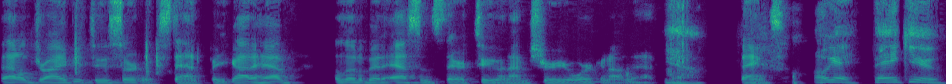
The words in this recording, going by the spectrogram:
that'll drive you to a certain extent. But you gotta have a little bit of essence there too. And I'm sure you're working on that. Yeah. Thanks. Okay. Thank you.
